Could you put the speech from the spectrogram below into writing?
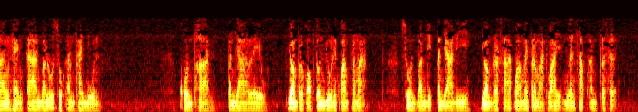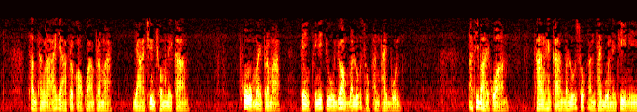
างแห่งการบรรลุสุขอันไพบูรณ์คนผ่านปัญญาเลว ย่อมประกอบตนอยู่ในความประมาท ส่วนบัณฑิตปัญญาดีย่อมรักษาความไม่ประมาทไว้เหมือนทรัพย์อันประเสริฐ ท่านทั้งหลายอย่าประกอบความประมาท อย่าชื่นชมในกาม ผู้ไม่ประมาทเพ่งพินิจอยู่ย่อมบรรลุสุขอันไพบุญอธิบายความทางแห่งการบรรลุสุขอันไพบุญในที่นี้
